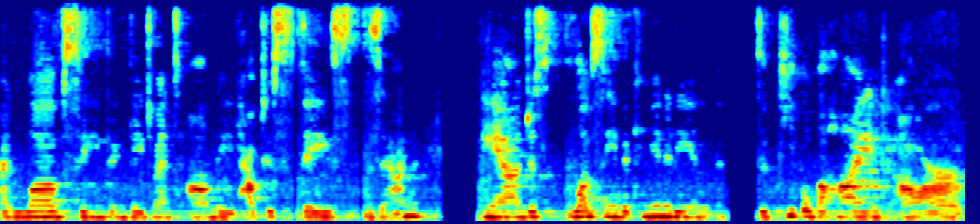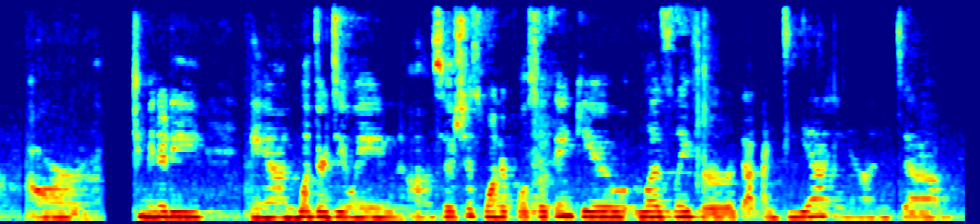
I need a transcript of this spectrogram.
I love seeing the engagement on the How to Stay Zen and just love seeing the community and the people behind our our community and what they're doing. Uh, so it's just wonderful. So thank you, Leslie, for that idea, and um,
